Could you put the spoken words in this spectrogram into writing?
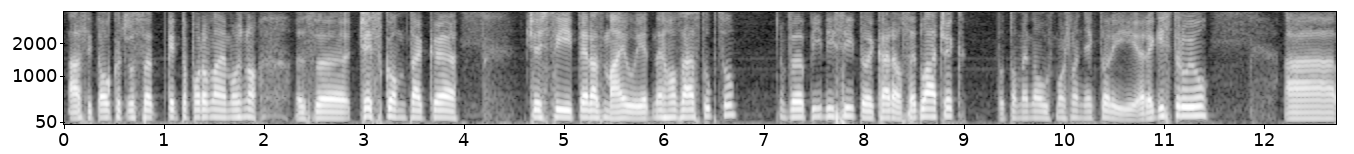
asi toľko, čo sa, keď to porovnáme možno s Českom, tak eh, Česi teraz majú jedného zástupcu v PDC, to je Karel Sedláček. Toto meno už možno niektorí registrujú. A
